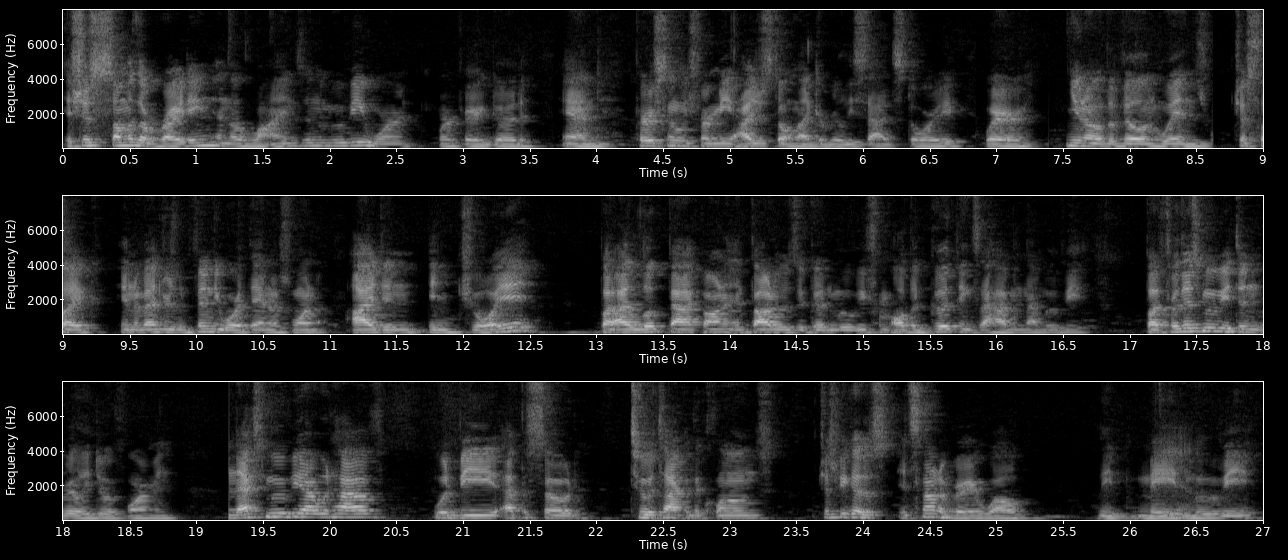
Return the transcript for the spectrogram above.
It's just some of the writing and the lines in the movie weren't weren't very good. And personally for me, I just don't like a really sad story where, you know, the villain wins. Just like in Avengers Infinity War Thanos won, I didn't enjoy it, but I look back on it and thought it was a good movie from all the good things I have in that movie. But for this movie, it didn't really do it for me. The next movie I would have would be episode two Attack of the Clones, just because it's not a very well made Yeah. movie.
